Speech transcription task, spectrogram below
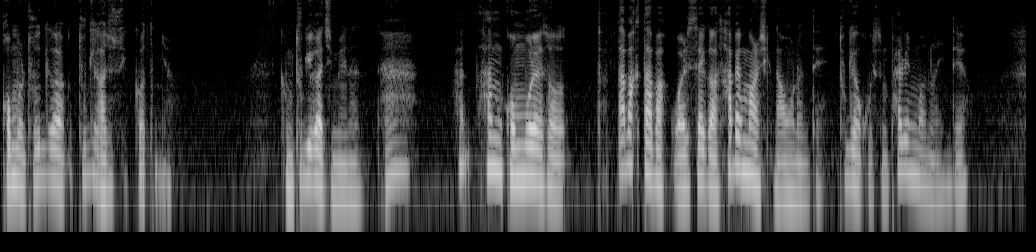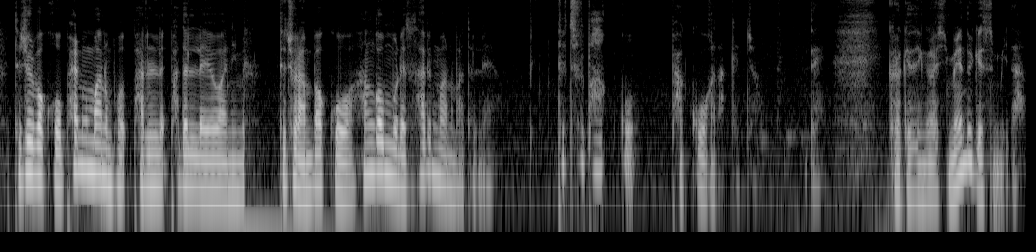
건물 두 개가 두 개 가질 수 있거든요. 그럼 두 개 가지면은 한, 한 건물에서 따- 따박따박 월세가 400만 원씩 나오는데 두개 갖고 있으면 800만 원인데요. 대출 받고 800만 원 버- 받을래, 받을래요? 아니면 대출 안 받고 한 건물에서 400만 원 받을래요? 대출 받고 받고가 낫겠죠. 네. 그렇게 생각하시면 되겠습니다.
